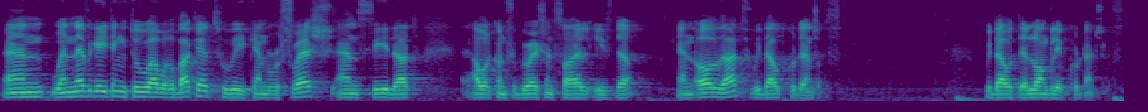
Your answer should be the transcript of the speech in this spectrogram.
And when navigating to our bucket, we can refresh and see that our configuration file is there. And all that without credentials, without the long-lived credentials.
